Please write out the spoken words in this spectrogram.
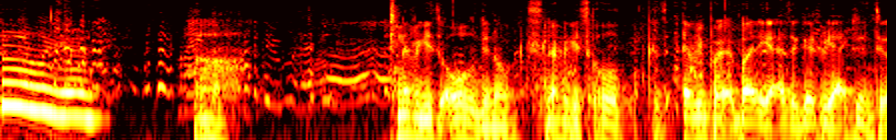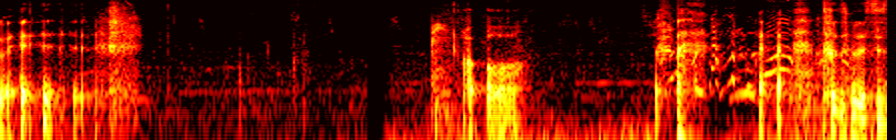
oh my god oh. It never gets old, you know. It never gets old because everybody has a good reaction to it. uh oh. this is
